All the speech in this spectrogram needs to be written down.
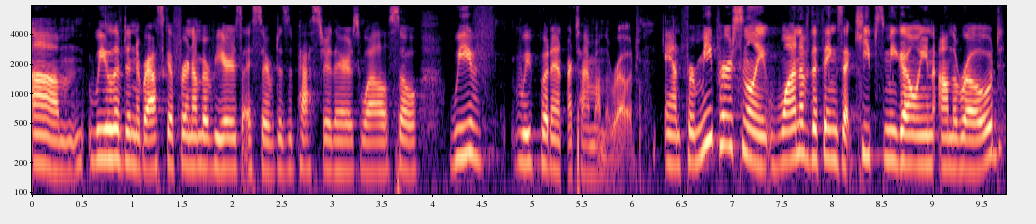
Um, we lived in Nebraska for a number of years. I served as a pastor there as well. So we've we've put in our time on the road. And for me personally, one of the things that keeps me going on the road,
